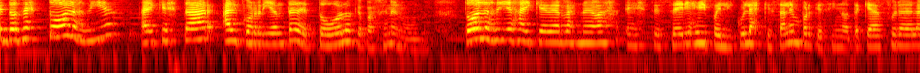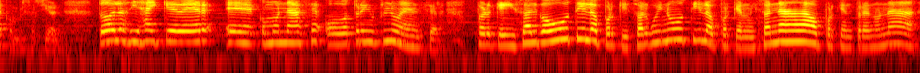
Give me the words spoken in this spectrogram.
entonces todos los días hay que estar al corriente de todo lo que pasa en el mundo. Todos los días hay que ver las nuevas este, series y películas que salen porque si no te quedas fuera de la conversación. Todos los días hay que ver eh, cómo nace otro influencer porque hizo algo útil o porque hizo algo inútil o porque no hizo nada o porque entró en una,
